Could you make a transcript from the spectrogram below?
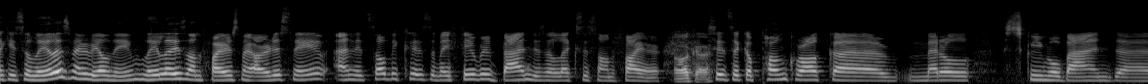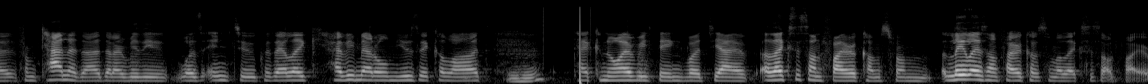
okay. So Leyla is my real name. Leyla is on fire is my artist name, and it's all because my favorite band is Alexisonfire. Okay. So it's like a punk rock uh, metal screamo band uh, from Canada that I really was into because I like heavy metal music a lot. Mm-hmm. Techno, everything, but yeah, Alexisonfire comes from Leyla is on Fire comes from Alexisonfire.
